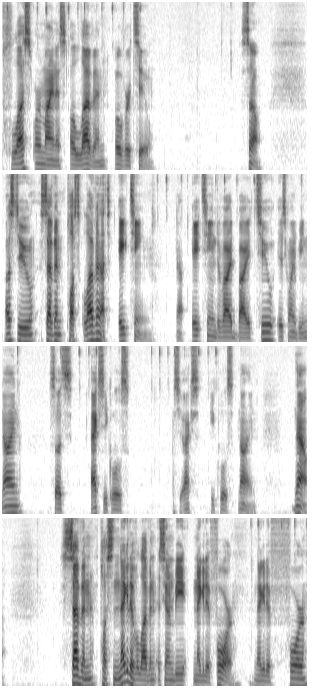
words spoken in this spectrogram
plus or minus 11 over 2. So let's do 7 plus 11, that's 18. Now 18 divided by 2 is going to be 9. So it's x equals, let's do x equals 9. Now, 7 plus negative 11 is going to be negative 4. Negative 4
